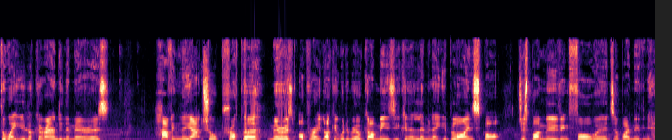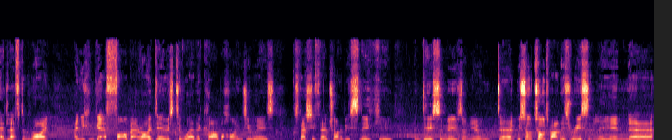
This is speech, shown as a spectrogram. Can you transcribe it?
The way you look around in the mirrors having the actual proper mirrors operate like it would a real car means you can eliminate your blind spot just by moving forwards or by moving your head left and right and you can get a far better idea as to where the car behind you is especially if they're trying to be sneaky and do some moves on you. And uh, we sort of talked about this recently in uh,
